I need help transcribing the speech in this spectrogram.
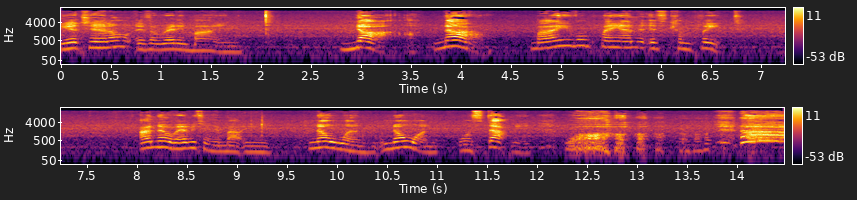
Your channel is already mine. Nah, nah. My evil plan is complete. I know everything about you. No one, no one will stop me. Whoa! Ah!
